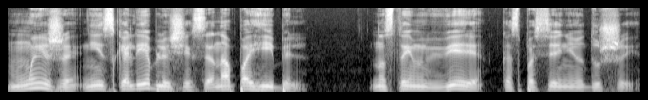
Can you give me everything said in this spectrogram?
мы же не исколеблющихся на погибель, но стоим в вере к спасению души.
